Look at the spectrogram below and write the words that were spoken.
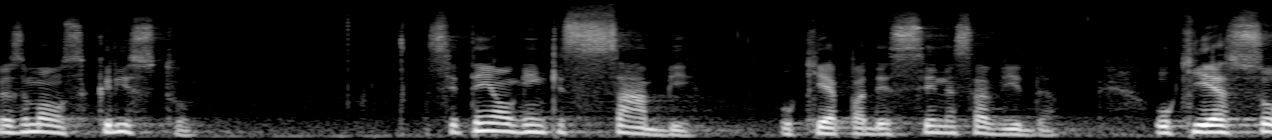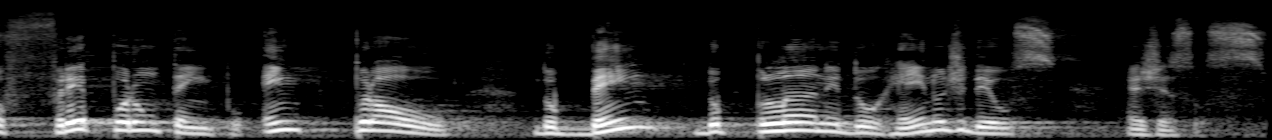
Meus irmãos, Cristo, se tem alguém que sabe o que é padecer nessa vida, o que é sofrer por um tempo em prol do bem, do plano e do reino de Deus, é Jesus.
